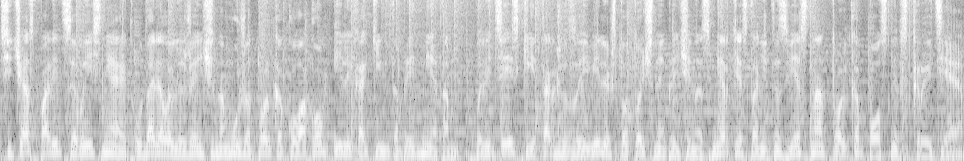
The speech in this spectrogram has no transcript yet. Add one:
Сейчас полиция выясняет, ударила ли женщина мужа только кулаком или каким-то предметом. Полицейские также заявили, что точная причина смерти станет известна только после вскрытия.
